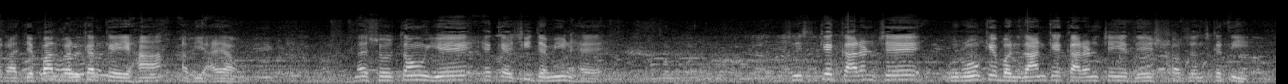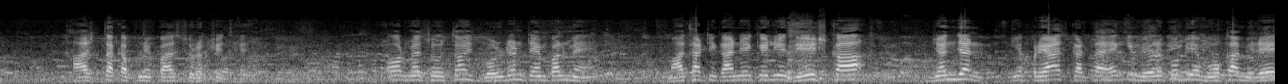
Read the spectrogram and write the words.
राज्यपाल बन कर के यहाँ अभी आया हूँ मैं सोचता हूँ ये एक ऐसी ज़मीन है जिसके कारण से गुरुओं के बलिदान के कारण से ये देश और संस्कृति आज तक अपने पास सुरक्षित है और मैं सोचता हूँ इस गोल्डन टेम्पल में माथा टिकाने के लिए देश का जन जन ये प्रयास करता है कि मेरे को भी ये मौका मिले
